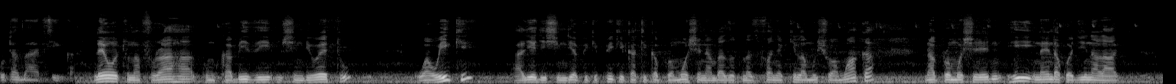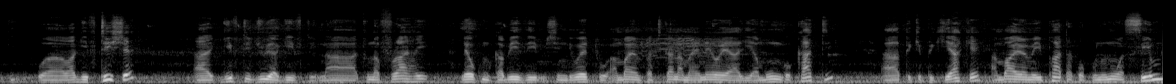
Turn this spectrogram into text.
utabahatika. Leo tuna furaha kumkabidhi mshindi wetu wa wiki aliyejishindia pikipiki katika promotion ambazo tunazifanya kila mwisho wa mwaka, na promotion hii inaenda kwa jina la wagiftishe wa- uh, gift juu ya gifti, na tunafurahi leo kumkabidhi mshindi wetu ambaye amepatikana maeneo ya Liamungo kati uh, pikipiki yake ambayo ameipata kwa kununua simu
